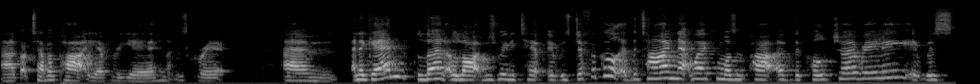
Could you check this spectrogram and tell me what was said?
I got to have a party every year, and that was great. Um, and again, learned a lot. It was really t- it was difficult at the time. Networking wasn't part of the culture really. It was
